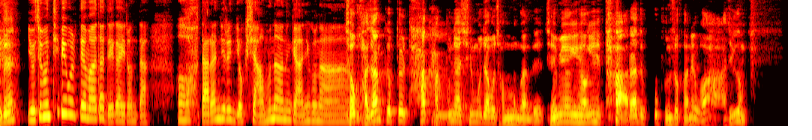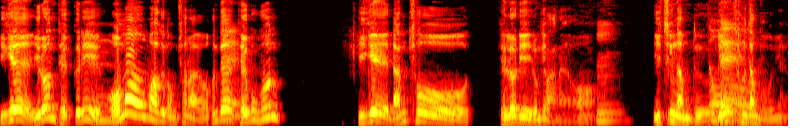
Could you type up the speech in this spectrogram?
데 요즘은 TV 볼 때마다 내가 이런다. 어 나란 일은 역시 아무나 하는 게 아니구나. 저 과장급들 다각 음. 분야 실무자고 전문가인데 재명이 형이 다 알아듣고 분석하네. 와, 지금 이게 이런 댓글이 음. 어마어마하게 넘쳐나요. 근데 네. 대부분 이게 남초 갤러리에 이런 게 많아요. 음. 이직남들이 네. 상당 부분이에요.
